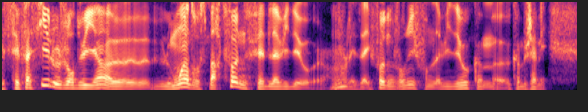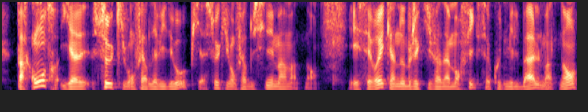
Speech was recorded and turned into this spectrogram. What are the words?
c'est facile aujourd'hui. hein, euh, le moindre smartphone fait de la vidéo. Alors, genre, les iPhones aujourd'hui, font de la vidéo comme, euh, comme jamais. Par contre, il y a ceux qui vont faire de la vidéo, puis il y a ceux qui vont faire du cinéma maintenant. Et c'est vrai qu'un objectif anamorphique, ça coûte 1000 balles maintenant.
